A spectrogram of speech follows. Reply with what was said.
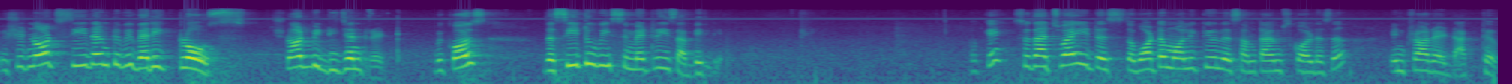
You should not see them to be very close, should not be degenerate because the C2V symmetry is abelian. Okay. So, that is why it is the water molecule is sometimes called as a infrared active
